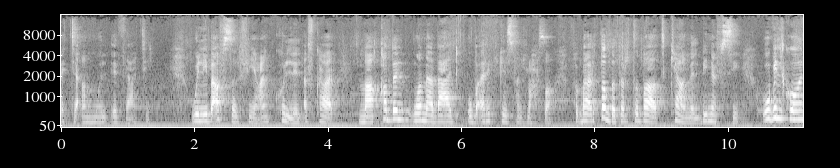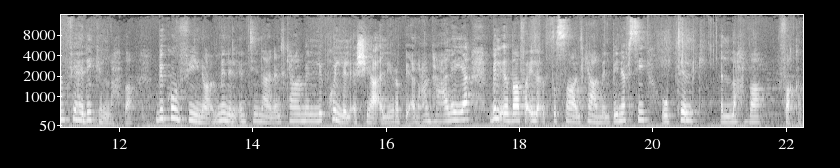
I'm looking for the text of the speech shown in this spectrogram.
التأمل الذاتي. واللي بأفصل فيه عن كل الأفكار ما قبل وما بعد وبركز في اللحظة. فبرتبط ارتباط كامل بنفسي وبالكون في هذيك اللحظة بيكون في نوع من الامتنان الكامل لكل الأشياء اللي ربي أنعمها علي بالإضافة إلى اتصال كامل بنفسي وبتلك اللحظة فقط.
